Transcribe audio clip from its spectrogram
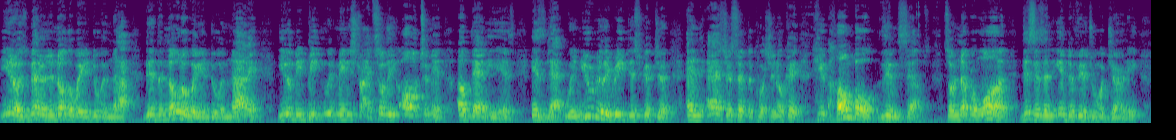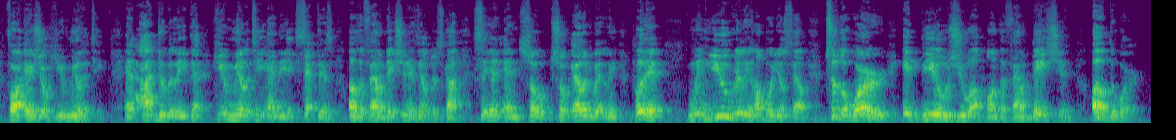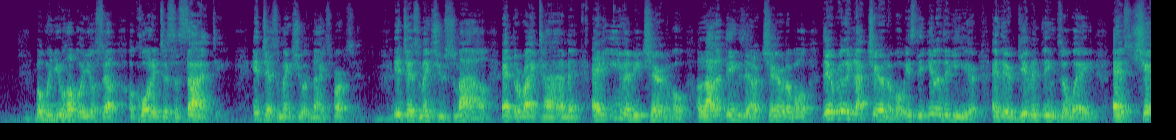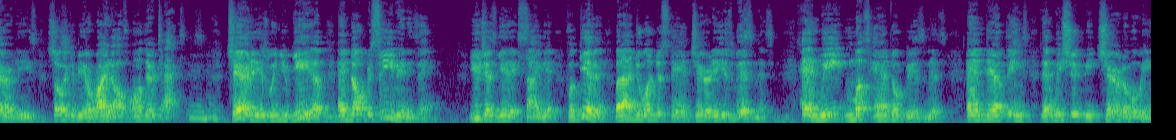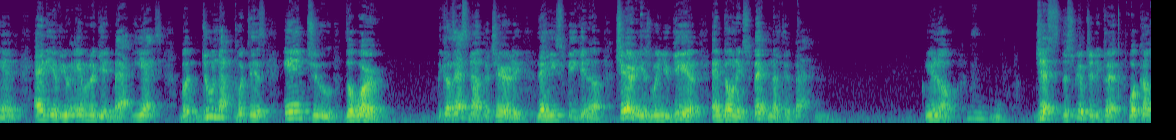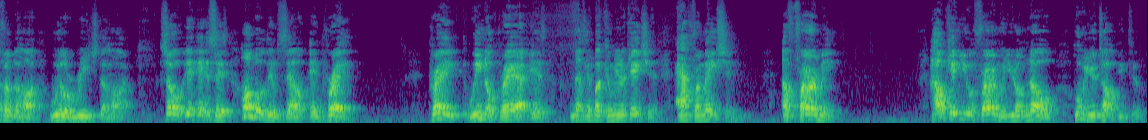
You know, it's better to know the way and do it not than to know the way and do it not. And you'll be beaten with many stripes. So the ultimate of that is, is that when you really read the scripture and ask yourself the question, okay, humble themselves. So number one, this is an individual journey for as your humility. And I do believe that humility and the acceptance of the foundation, as Elder Scott said, and so so eloquently put it, when you really humble yourself to the word, it builds you up on the foundation of the word. But when you humble yourself according to society, it just makes you a nice person. It just makes you smile at the right time and, and even be charitable. A lot of things that are charitable, they're really not charitable. It's the end of the year and they're giving things away as charities so it can be a write off on their taxes. Mm-hmm. Charity is when you give and don't receive anything. You just get excited for giving. But I do understand charity is business and we must handle business and there are things that we should be charitable in. And if you're able to get back, yes. But do not put this into the word. Because that's not the charity that he's speaking of. Charity is when you give and don't expect nothing back. You know, just the scripture declares what comes from the heart will reach the heart. So it, it says, humble themselves and pray. Pray, we know prayer is nothing but communication, affirmation, affirming. How can you affirm when you don't know who you're talking to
